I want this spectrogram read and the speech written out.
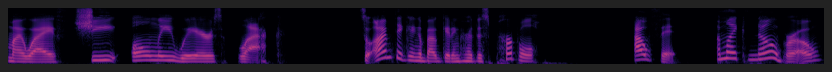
my wife, she only wears black," so I'm thinking about getting her this purple outfit. I'm like, "No, bro."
